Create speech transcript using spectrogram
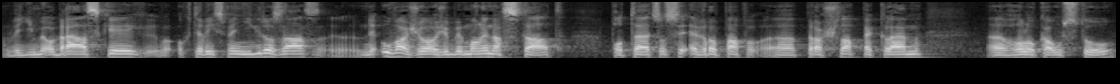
Vidíme obrázky, o kterých jsme nikdo z nás neuvažoval, že by mohly nastat po té, co si Evropa eh, prošla peklem eh, holokaustu,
